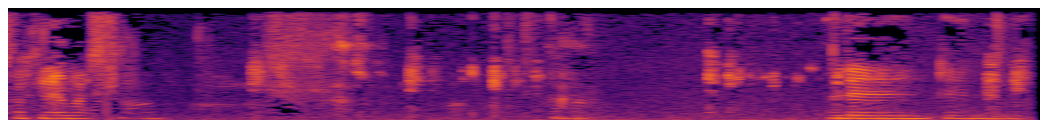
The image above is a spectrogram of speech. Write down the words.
Okej, okay, det var ett slag. Aha. Eller det, det, okej.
